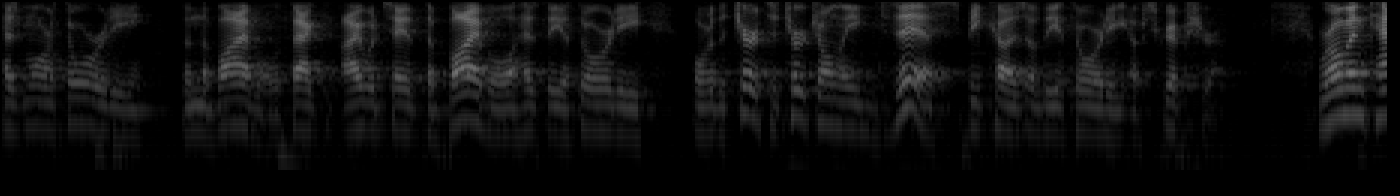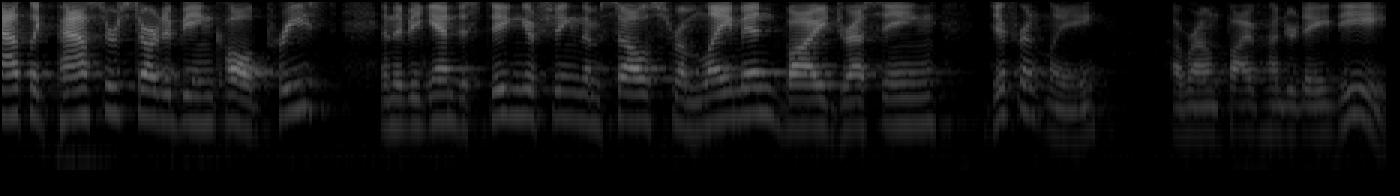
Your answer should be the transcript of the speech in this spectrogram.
has more authority than the Bible. In fact, I would say that the Bible has the authority over the church. The church only exists because of the authority of Scripture. Roman Catholic pastors started being called priests, and they began distinguishing themselves from laymen by dressing differently around 500 AD.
